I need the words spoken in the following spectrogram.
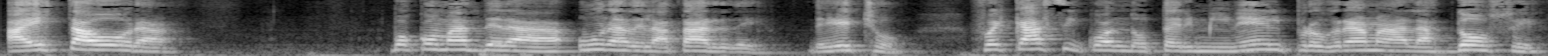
a esta hora, poco más de la una de la tarde. De hecho, fue casi cuando terminé el programa a las 12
